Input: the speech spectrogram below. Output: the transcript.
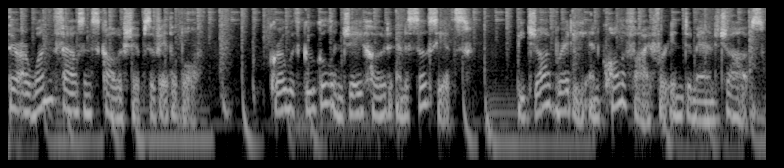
There are 1,000 scholarships available. Grow with Google and J. Hood and Associates. Be job ready and qualify for in demand jobs.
